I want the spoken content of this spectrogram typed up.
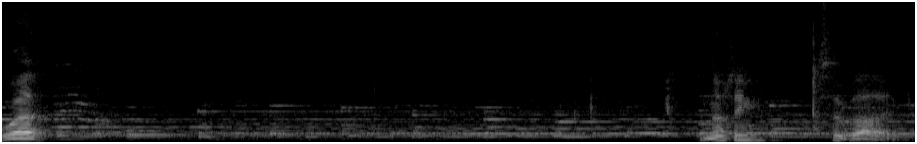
Well. Nothing survived.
